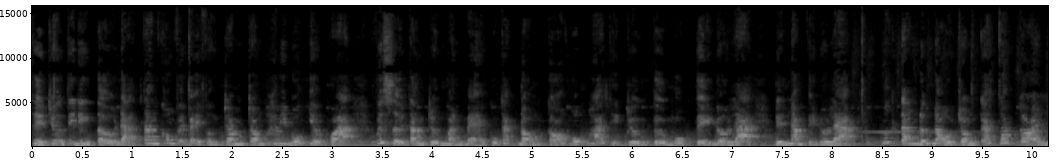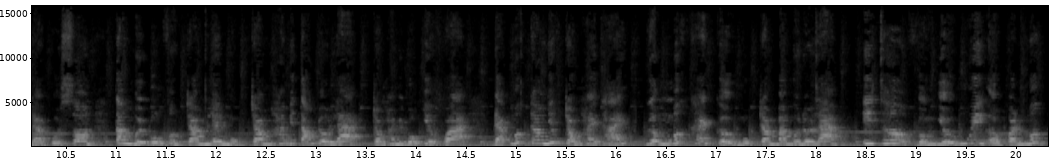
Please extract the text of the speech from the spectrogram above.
Thị trường tiền điện tử đã tăng 0,7% trong 24 giờ qua với sự tăng trưởng mạnh mẽ của các đồng có vốn hóa thị trường từ 1 tỷ đô la đến 5 tỷ đô la. Mức tăng đứng đầu trong các top coin là của Sol tăng 14% lên 128 đô la trong 24 giờ qua, đạt mức cao nhất trong 2 tháng, gần mức kháng cự 130 đô la. Ether vẫn giữ nguyên ở quanh mức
